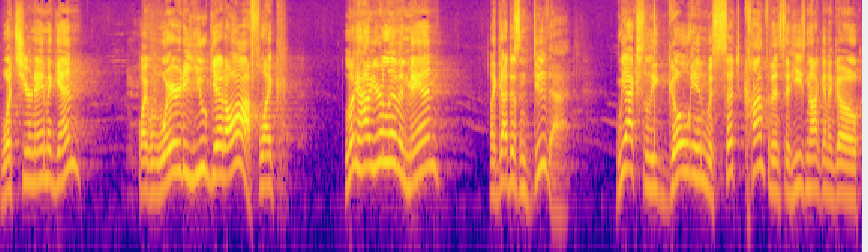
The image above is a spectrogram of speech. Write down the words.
what's your name again? Like, where do you get off? Like, look at how you're living, man. Like, God doesn't do that. We actually go in with such confidence that he's not going to go,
